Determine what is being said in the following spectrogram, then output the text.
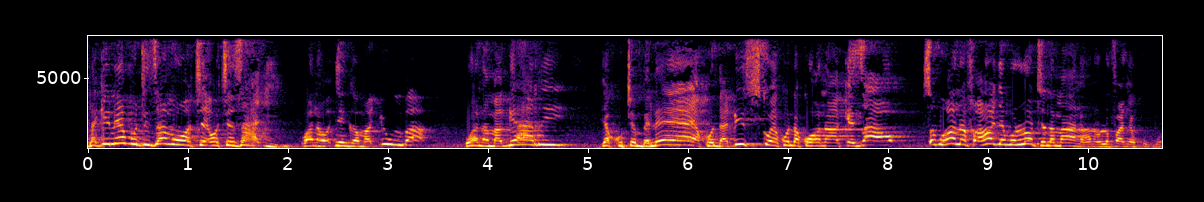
Lakini hebu tizama wache, wachezaji. Wanaojenga majumba wana magari ya kutembelea ya kwenda disco ya kwenda kwa wanawake zao. Sababu hawana jambo lolote la maana wanalofanya kubwa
